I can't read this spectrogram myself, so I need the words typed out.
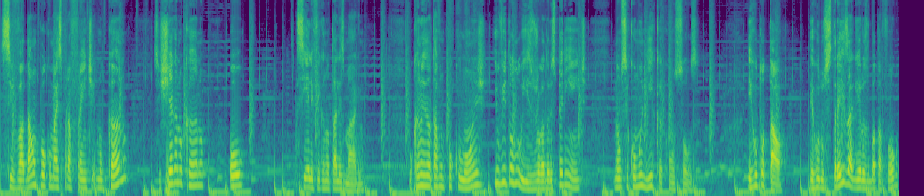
se vai dar um pouco mais para frente no Cano, se chega no Cano ou se ele fica no Thales Magno. O Cano ainda estava um pouco longe e o Vitor Luiz, o jogador experiente, não se comunica com o Souza. Erro total erro dos três zagueiros do Botafogo,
